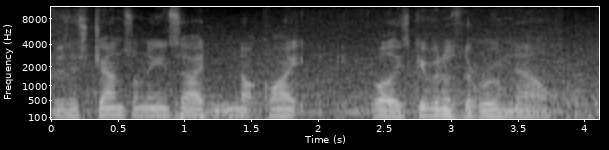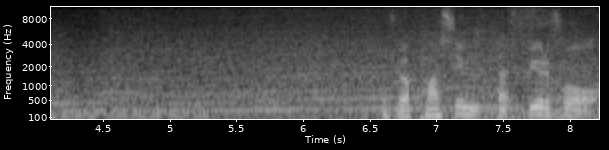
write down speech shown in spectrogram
There's this chance on the inside, not quite... Well, he's given us the room now. As we pass him, that's beautiful.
